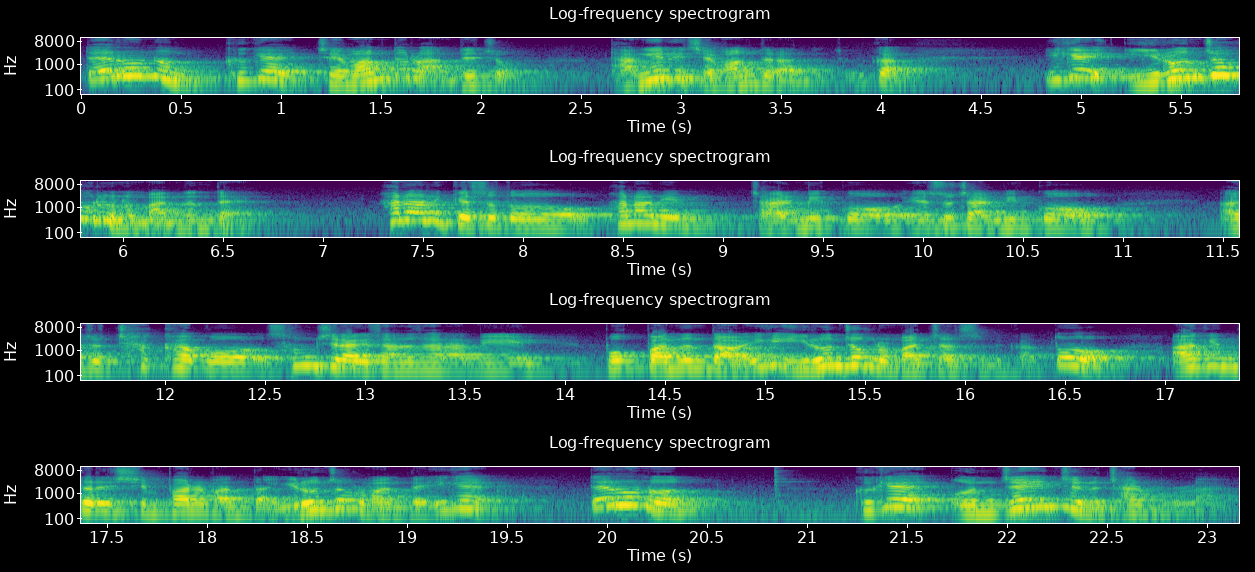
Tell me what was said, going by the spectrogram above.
때로는 그게 제 마음대로 안 되죠. 당연히 제 마음대로 안 되죠. 그러니까 이게 이론적으로는 맞는데 하나님께서도 하나님 잘 믿고 예수 잘 믿고 아주 착하고 성실하게 사는 사람이 복 받는다. 이게 이론적으로 맞지 않습니까? 또 악인들은 심판을 받는다. 이론적으로 맞는데 이게 때로는 그게 언제인지는 잘 몰라요.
